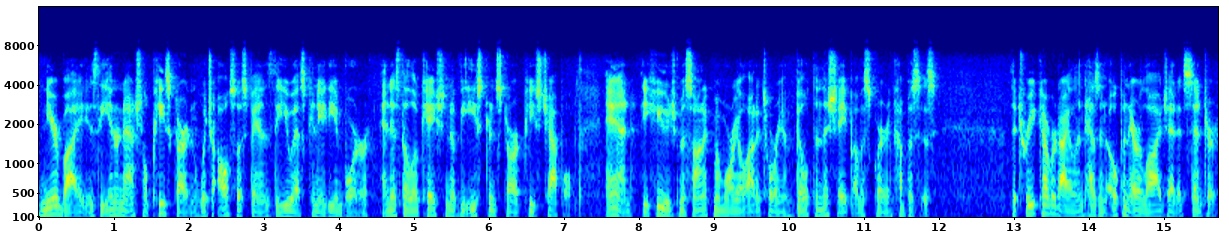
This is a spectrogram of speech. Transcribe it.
Nearby is the International Peace Garden, which also spans the U.S. Canadian border and is the location of the Eastern Star Peace Chapel, and the huge Masonic Memorial Auditorium built in the shape of a square and compasses. The tree covered island has an open air lodge at its center.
